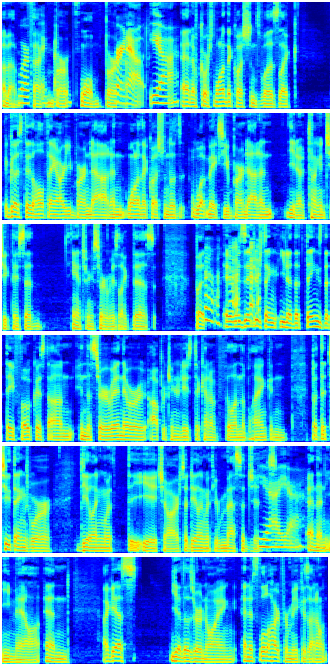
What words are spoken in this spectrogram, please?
about Work fact, balance. well burnout. Burnout. Yeah. And of course, one of the questions was like, it goes through the whole thing. Are you burned out? And one of the questions was, what makes you burned out? And you know, tongue in cheek, they said answering surveys like this. But it was interesting, you know, the things that they focused on in the survey, and there were opportunities to kind of fill in the blank. And but the two things were dealing with the EHR, so dealing with your messages, Yeah, yeah. and then email. And I guess yeah, those are annoying, and it's a little hard for me because I don't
